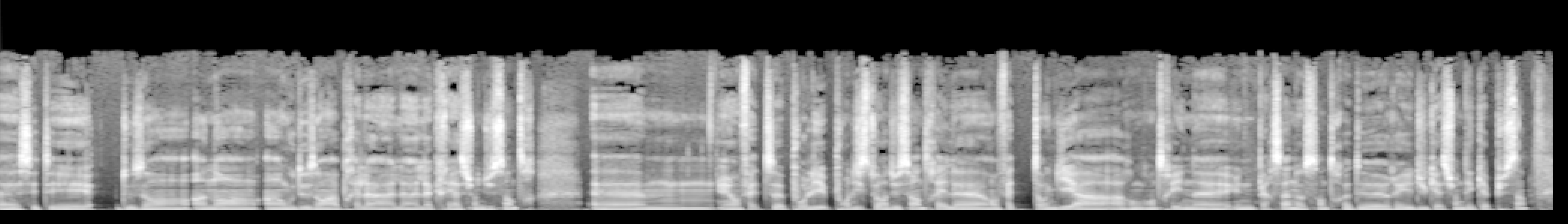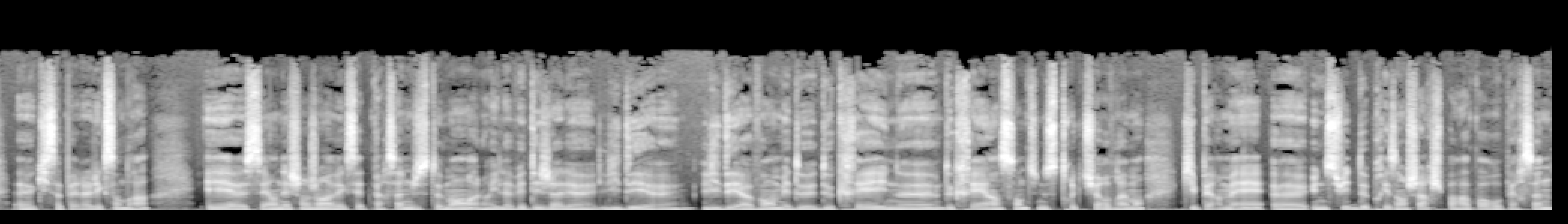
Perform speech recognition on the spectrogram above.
Euh, C'était deux ans, un an, un ou deux ans après la, la, création du centre. Euh, et en fait, pour l'histoire du centre, elle en fait, Tanguy a, rencontré une, une personne au centre de rééducation des Capucins euh, qui s'appelle Alexandra. Et c'est en échangeant avec cette personne justement, alors il avait déjà l'idée l'idée avant, mais de, créer une de créer un centre, une structure vraiment qui permet une suite de prise en charge par rapport aux personnes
